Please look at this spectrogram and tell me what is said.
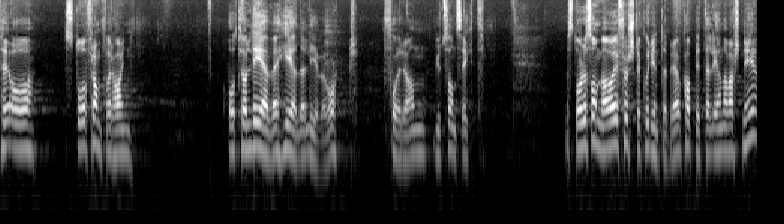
til å stå framfor Han og til å leve hele livet vårt foran Guds ansikt. Det står det samme i 1. Korinterbrev, kapittel 1, vers 9.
